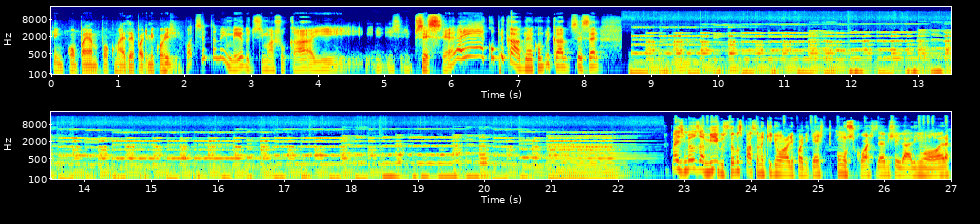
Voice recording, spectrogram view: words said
Quem acompanha um pouco mais aí pode me corrigir. Pode ser também medo de se machucar e, e- e ser sério. É complicado, né? É complicado de ser sério. Mas, meus amigos, estamos passando aqui de uma hora de podcast, com os cortes deve chegar ali em uma hora.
